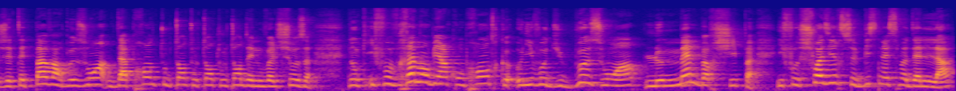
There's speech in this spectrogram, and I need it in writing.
je vais peut-être pas avoir besoin d'apprendre tout le temps, tout le temps, tout le temps des nouvelles choses. Donc il faut vraiment bien comprendre qu'au niveau du besoin, le membership, il faut choisir ce business model-là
